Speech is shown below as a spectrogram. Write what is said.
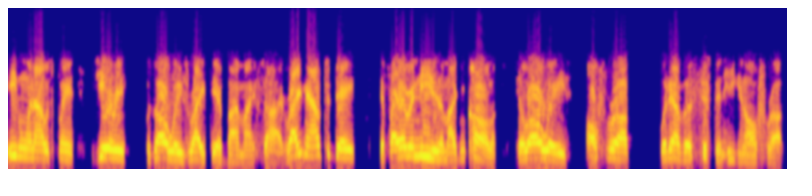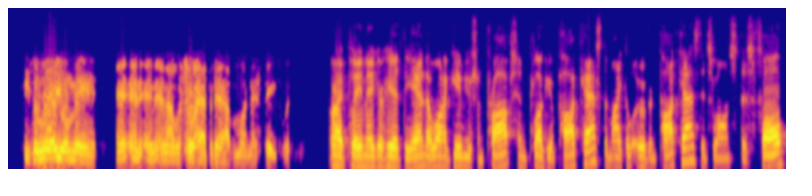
even when I was playing. Jerry was always right there by my side. Right now, today, if I ever needed him, I can call him. He'll always offer up whatever assistance he can offer up. He's a loyal man and, and, and I was so happy to have him on that stage with me. All right, Playmaker, here at the end, I want to give you some props and plug your podcast, the Michael Irvin Podcast. It's launched this fall.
